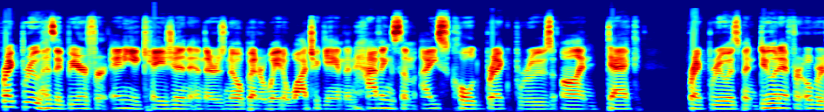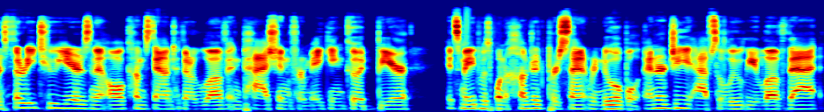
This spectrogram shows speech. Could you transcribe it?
Breck Brew has a beer for any occasion, and there's no better way to watch a game than having some ice cold Breck Brews on deck. Breck Brew has been doing it for over 32 years, and it all comes down to their love and passion for making good beer. It's made with 100% renewable energy. Absolutely love that.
